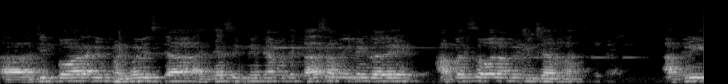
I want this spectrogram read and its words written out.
अजित पवार आणि फडणवीस त्या ऐतिहासिक निर्णयामध्ये का सामील नाही झाले हा पण सवाल आम्ही विचारला. आपली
